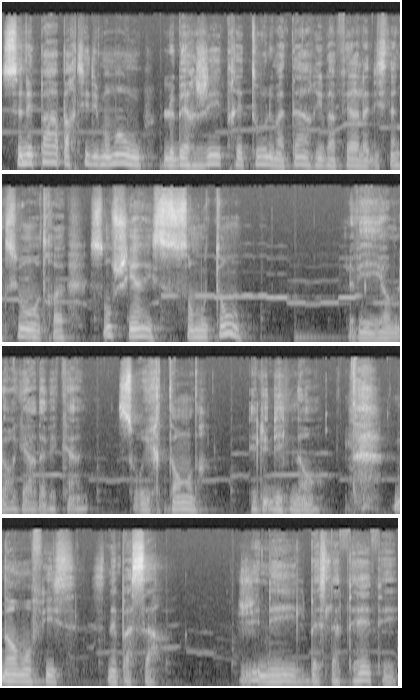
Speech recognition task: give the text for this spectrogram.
ce n'est pas à partir du moment où le berger, très tôt le matin, arrive à faire la distinction entre son chien et son mouton. Le vieil homme le regarde avec un sourire tendre et lui dit Non, non, mon fils, ce n'est pas ça. Gêné, il baisse la tête et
